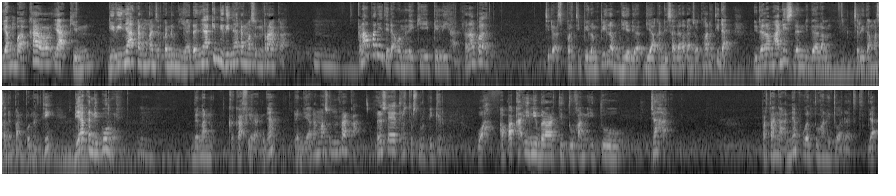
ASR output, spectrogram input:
yang bakal yakin dirinya akan menghancurkan dunia dan yakin dirinya akan masuk neraka? Kenapa dia tidak memiliki pilihan? Kenapa tidak seperti film-film dia, dia dia akan disadarkan suatu hari? Tidak. Di dalam hadis dan di dalam cerita masa depan pun nanti dia akan dibunuh dengan kekafirannya dan dia akan masuk neraka. Lalu saya terus-terus berpikir, wah, apakah ini berarti Tuhan itu jahat? Pertanyaannya bukan Tuhan itu ada atau tidak,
